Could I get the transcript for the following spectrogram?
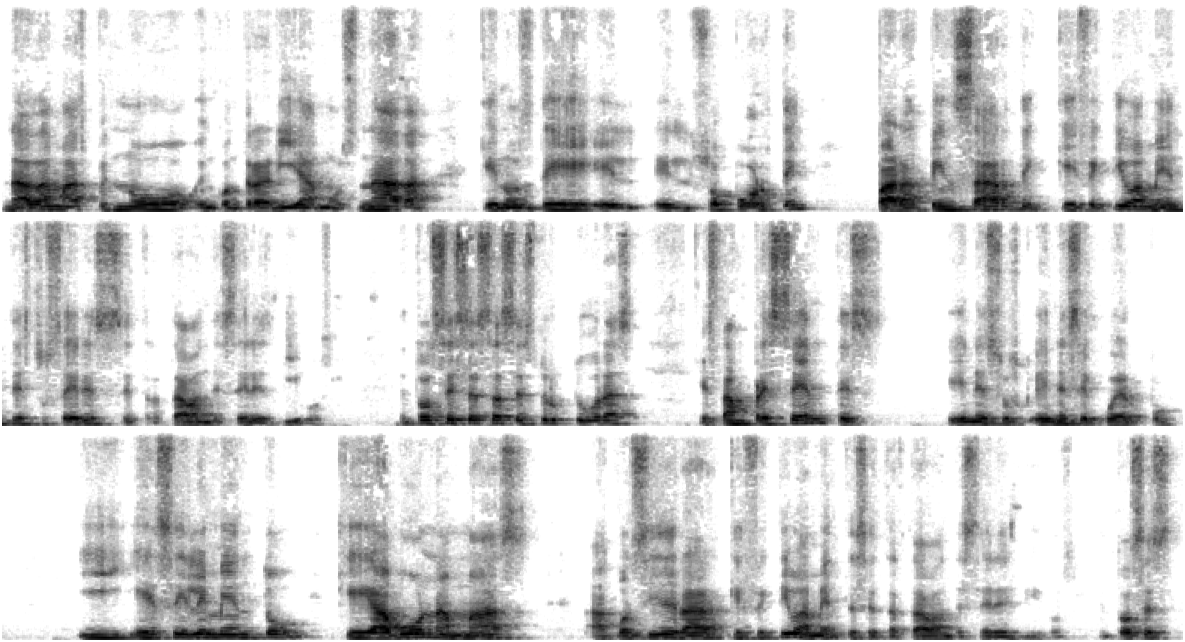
nada más, pues no encontraríamos nada que nos dé el, soporte para pensar de que efectivamente estos seres se trataban de seres vivos. Entonces esas estructuras están presentes en, esos, en ese cuerpo y ese elemento que abona más a considerar que efectivamente se trataban de seres vivos. Entonces,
